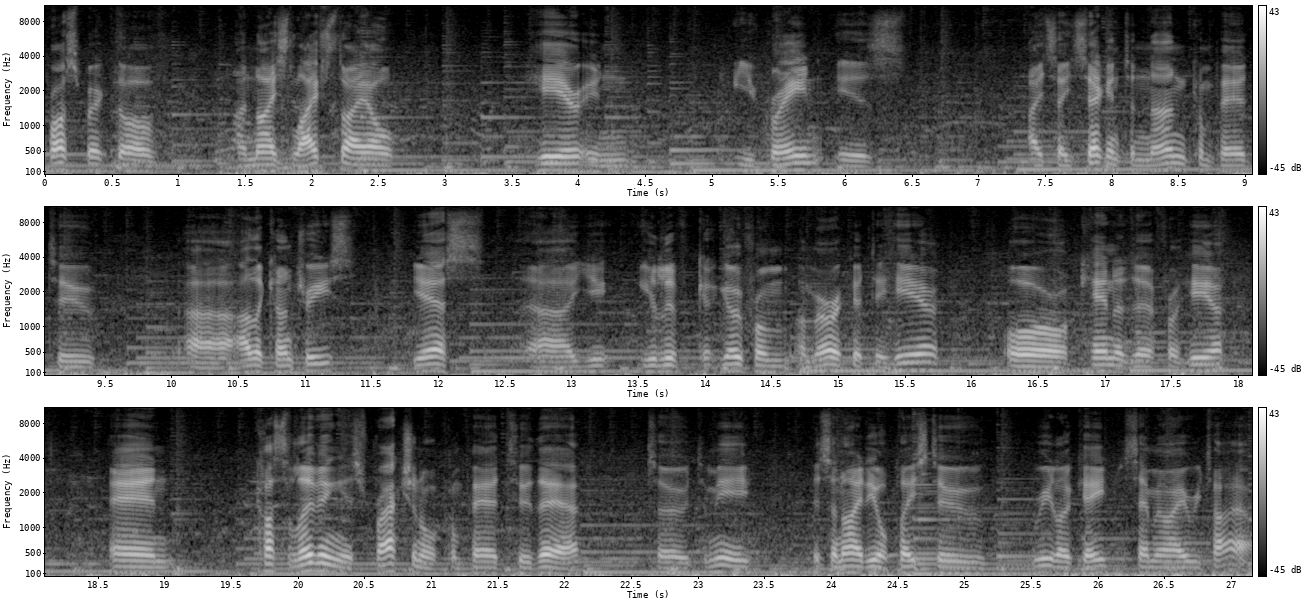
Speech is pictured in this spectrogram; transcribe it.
prospect of a nice lifestyle here in Ukraine is, I'd say, second to none compared to uh, other countries. Yes, uh, you, you live, go from America to here or Canada from here, and cost of living is fractional compared to there. So to me, it's an ideal place to relocate, semi-retire.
